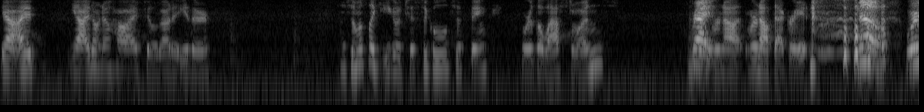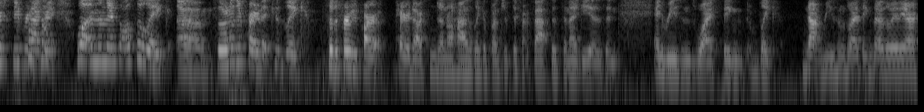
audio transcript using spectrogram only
Yeah, I yeah, I don't know how I feel about it either. It's almost like egotistical to think we're the last ones. Right. We're not we're not that great. no, we're super not great. Well, and then there's also like, um, so another part of it, because like, so the Fermi par- paradox in general has like a bunch of different facets and ideas and and reasons why things like not reasons why things are the way they are,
